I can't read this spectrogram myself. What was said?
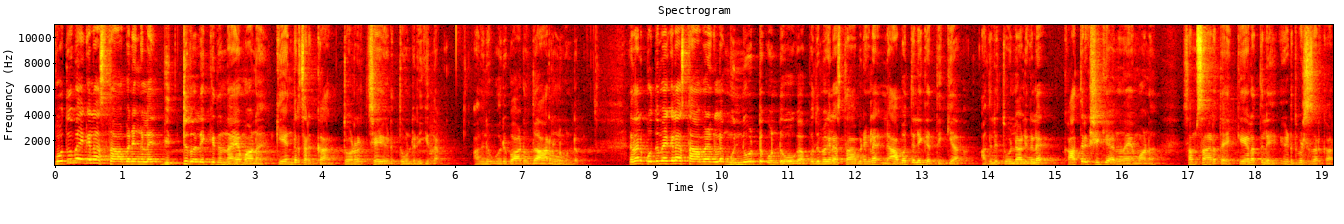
പൊതുമേഖലാ സ്ഥാപനങ്ങളെ വിറ്റുതൊലയ്ക്കുന്ന നയമാണ് കേന്ദ്ര സർക്കാർ തുടർച്ചയായി എടുത്തുകൊണ്ടിരിക്കുന്നത്. അതിന് ഒരുപാട് ഉദാഹരണങ്ങളുണ്ട് എന്നാൽ പൊതുമേഖലാ സ്ഥാപനങ്ങളെ മുന്നോട്ട് കൊണ്ടുപോവുക പൊതുമേഖലാ സ്ഥാപനങ്ങളെ ലാഭത്തിലേക്ക് എത്തിക്കുക അതിൽ തൊഴിലാളികളെ കാത്തുരക്ഷിക്കുക എന്ന നയമാണ് സംസ്ഥാനത്തെ കേരളത്തിലെ ഇടതുപക്ഷ സർക്കാർ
